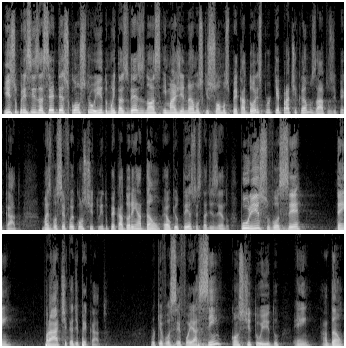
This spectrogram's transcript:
Isso precisa ser desconstruído. Muitas vezes nós imaginamos que somos pecadores porque praticamos atos de pecado mas você foi constituído pecador em Adão, é o que o texto está dizendo. Por isso você tem prática de pecado, porque você foi assim constituído em Adão.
